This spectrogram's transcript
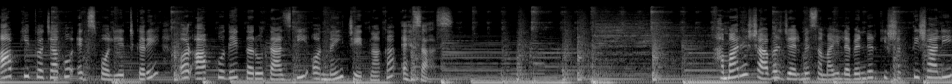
आपकी त्वचा को एक्सफोलिएट करे और आपको दे तरोताजगी और नई चेतना का एहसास। हमारे शावर जेल में समाई लेवेंडर की शक्तिशाली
